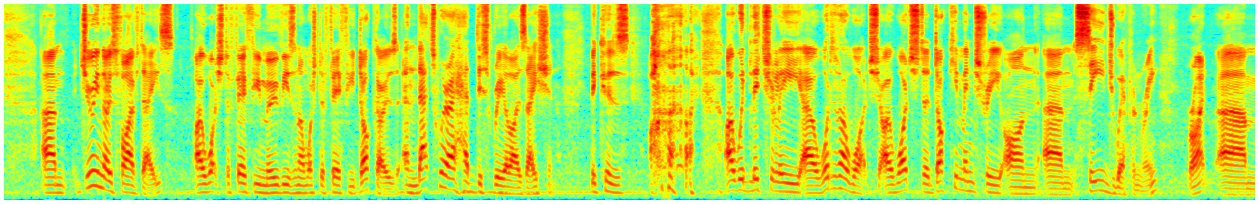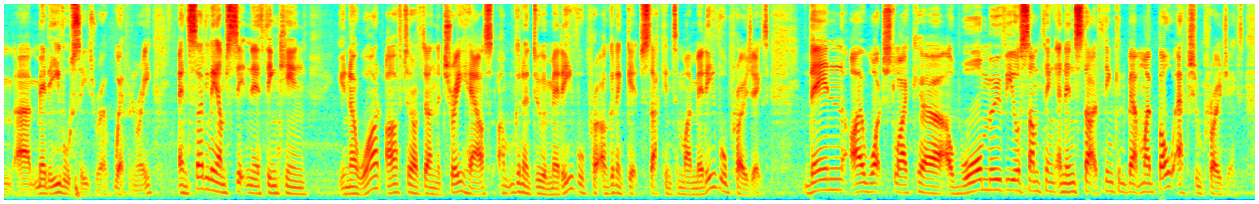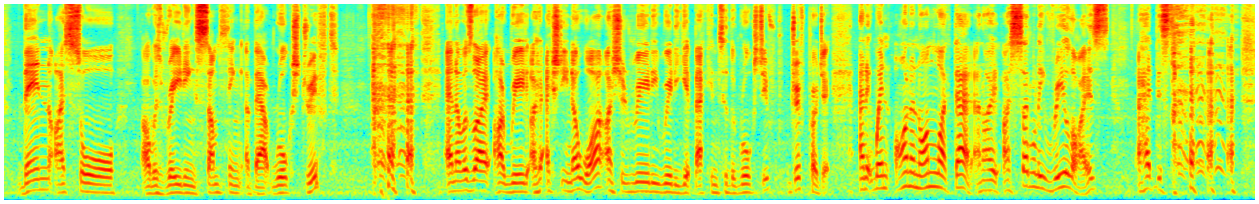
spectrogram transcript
Um, during those five days, I watched a fair few movies and I watched a fair few docos, and that's where I had this realization because I would literally, uh, what did I watch? I watched a documentary on um, siege weaponry, right? Um, uh, medieval siege weaponry. And suddenly I'm sitting there thinking, you know what? After I've done the treehouse, I'm to do a medieval. Pro- I'm to get stuck into my medieval project. Then I watched like a, a, war movie or something, and then started thinking about my bolt action project. Then I saw I was reading something about Rorke's Drift. and I was like, I really, I actually, you know what? I should really, really get back into the Rorke's Drift, Drift project. And it went on and on like that. And I, I suddenly realized I had this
